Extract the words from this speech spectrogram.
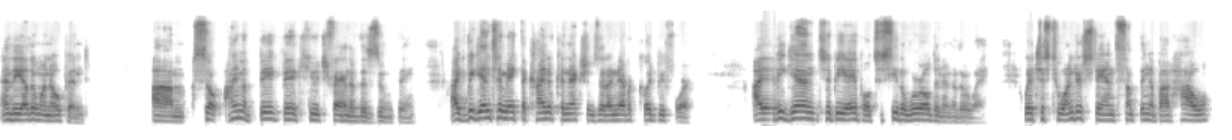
and the other one opened. Um, so I'm a big, big, huge fan of the Zoom thing. I began to make the kind of connections that I never could before. I began to be able to see the world in another way, which is to understand something about how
